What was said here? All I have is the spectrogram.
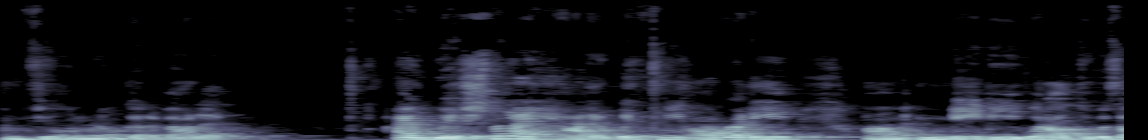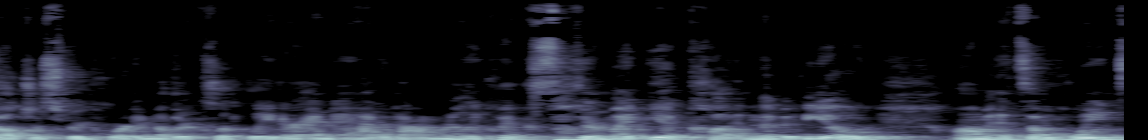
I'm feeling real good about it. I wish that I had it with me already. Um, maybe what I'll do is I'll just record another clip later and add it on really quick. So there might be a cut in the video um, at some point.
